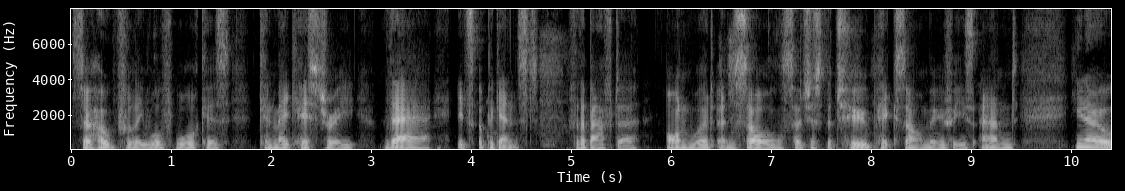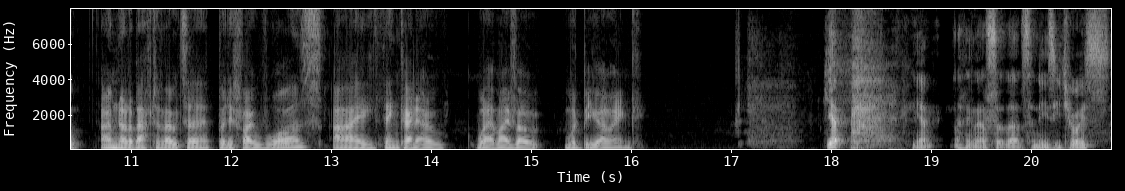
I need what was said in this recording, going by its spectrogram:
So hopefully Wolfwalkers can make history there. It's up against, for the BAFTA, Onward and Soul, so just the two Pixar movies. And, you know, I'm not a BAFTA voter, but if I was, I think I know where my vote would be going. Yep, yep. I think that's that's an easy choice.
